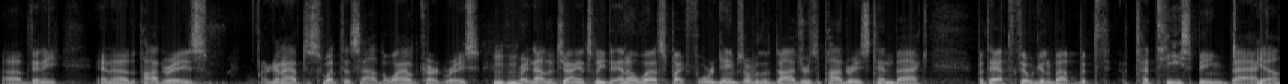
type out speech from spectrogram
uh, Vinny. And uh, the Padres are going to have to sweat this out in the wild card race. Right now, the Giants lead the NL West by four games over the Dodgers. The Padres 10 back, but they have to feel good about but Tatis being back Yeah.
